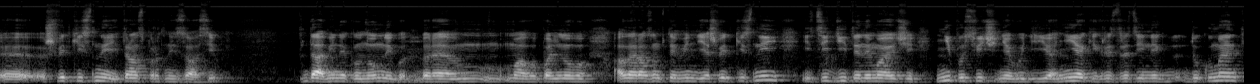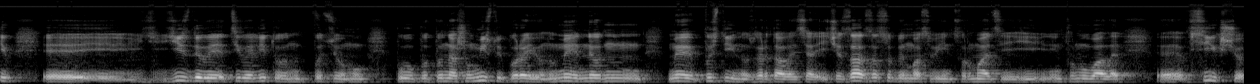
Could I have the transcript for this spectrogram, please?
е, швидкісний транспортний засіб. Да, він економний, бо бере мало пального, але разом з тим він є швидкісний, і ці діти, не маючи ні посвідчення водія, ніяких реєстраційних документів, е, їздили ціле літо по цьому, по, по, по нашому місту і по району. Ми, не, ми постійно зверталися і чи за засоби масової інформації, і інформували е, всіх, що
